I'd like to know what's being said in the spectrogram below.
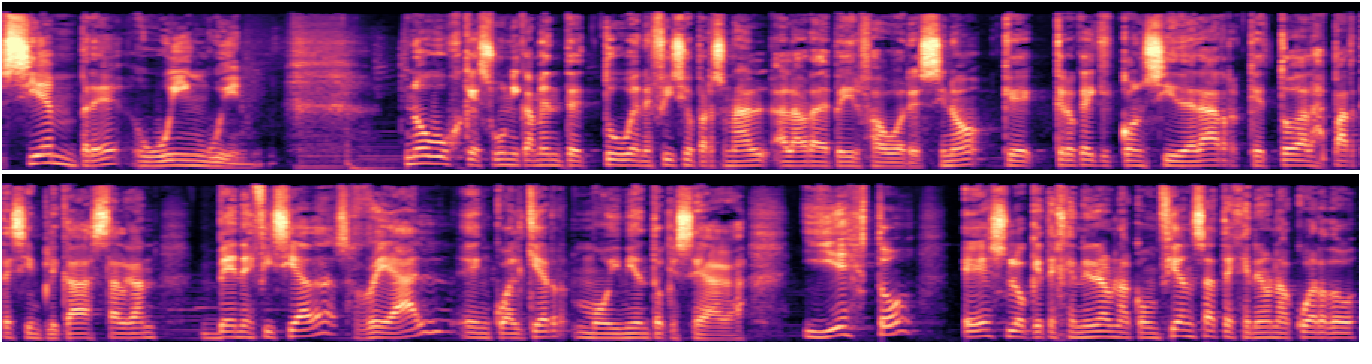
siempre win-win no busques únicamente tu beneficio personal a la hora de pedir favores, sino que creo que hay que considerar que todas las partes implicadas salgan beneficiadas real en cualquier movimiento que se haga. Y esto es lo que te genera una confianza, te genera un acuerdo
